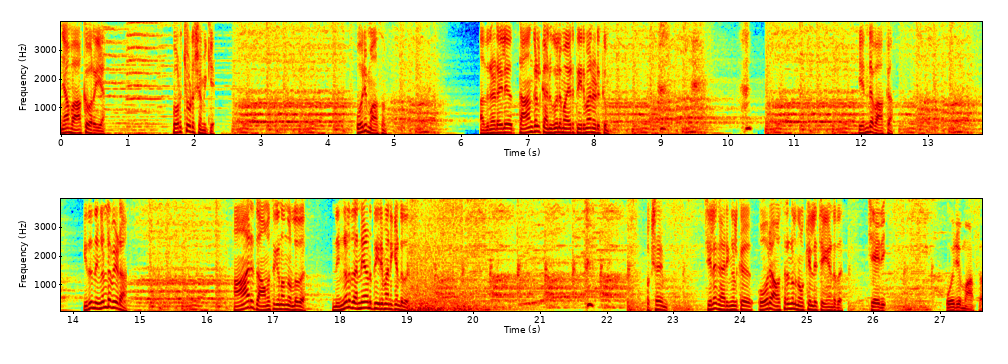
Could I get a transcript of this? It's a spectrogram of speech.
ഞാൻ വാക്ക് പറയാ. കുറച്ചുകൂടെ ക്ഷമിക്ക. ഒരു മാസം. അതിനിടയിൽ താങ്കൾക്ക് അനുകൂലമായൊരു തീരുമാനം എടുക്കും എന്റെ വാക്ക. ഇത് നിങ്ങളുടെ വീടാ. ആര് താമസിക്കണം എന്നുള്ളത് നിങ്ങൾ തന്നെയാണ് തീരുമാനിക്കേണ്ടത്. പക്ഷേ ചില കാര്യങ്ങൾക്ക് ഓരോ അവസരങ്ങൾ നോക്കിയല്ലേ ചെയ്യേണ്ടത്? ശരി. ഒരു മാസം.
